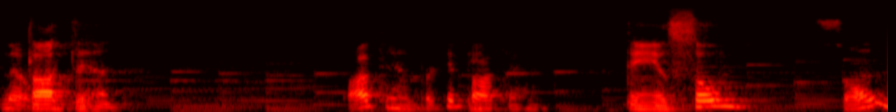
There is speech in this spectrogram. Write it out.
Não. Tottenham. Tottenham? Por que Tottenham? Tem o som. Som?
